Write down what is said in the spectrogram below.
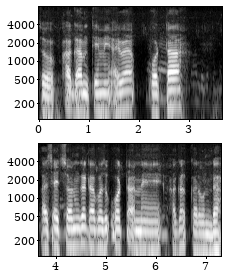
જો આ ગામ તેમે આવ્યા ઓટા આ સાઈડ સોનગઢ આ બાજુ ઓટા અને આગળ કરોંડા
